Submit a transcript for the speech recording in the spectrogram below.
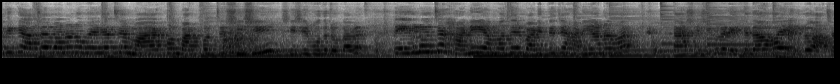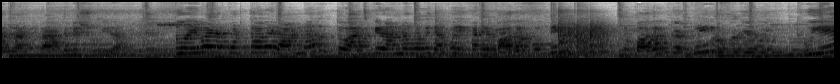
মায়ের আচার বানানো হয়ে গেছে, মা এখন বার করছে শিশি, শিশির মধ্যে ঢোকাবে। তো এগুলো হচ্ছে হানি আমাদের বাড়িতে যে হানি আনা হয়, তার শিশিগুলো রেখে দেওয়া হয়, এগুলো আচার রাখতে বেশ সুবিধা। তো এবার করতে হবে রান্না, তো আজকে রান্না হবে দেখো এখানে বাঁধাকপি। তো বাঁধাকপি ধুয়ে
